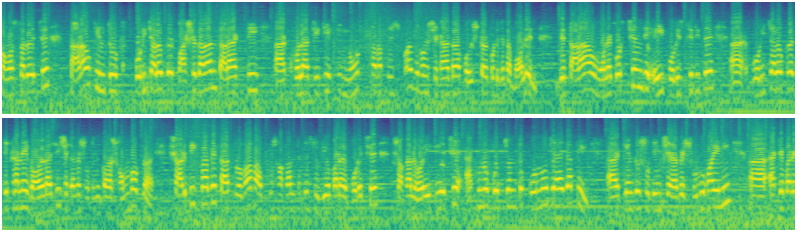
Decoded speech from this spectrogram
সংস্থা রয়েছে, তারাও কিন্তু পরিচালকদের পাশে দাঁড়ান। তারা একটি খোলা চিঠি, একটি নোট তারা পেশ করেন এবং সেখানে তারা পরিষ্কার করে যেটা বলেন যে তারাও মনে করছেন যে এই পরিস্থিতিতে পরিচালকরা যেখানে গড় গড়রাজি সেখানে শুটিং করা সম্ভব নয়। সার্বিকভাবে তার প্রভাব আজকে সকাল থেকে স্টুডিও পাড়ায় পড়েছে। সকাল হয়ে গিয়েছে। এখনও পর্যন্ত কোনো জায়গাতেই কিন্তু শুটিং সেভাবে শুরু হয়নি। একেবারে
